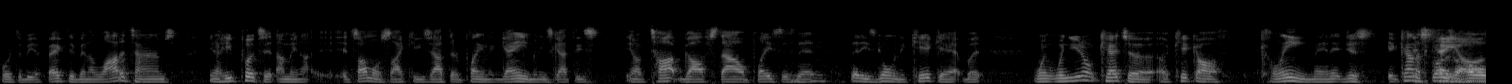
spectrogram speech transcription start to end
for it to be effective. And a lot of times, you know, he puts it. I mean, uh, it's almost like he's out there playing a game, and he's got these, you know, top golf style places that that he's going to kick at. But when when you don't catch a, a kickoff clean, man, it just it kind of It's slows the whole.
